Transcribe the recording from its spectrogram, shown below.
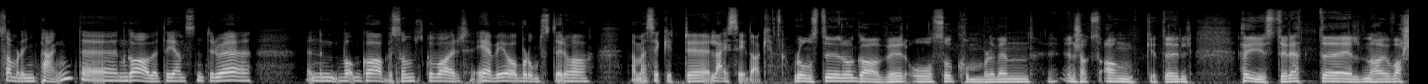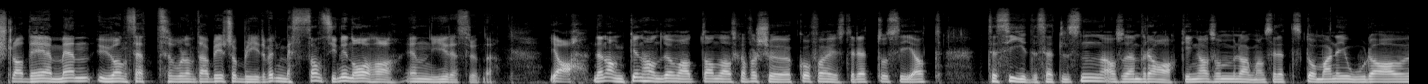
samle inn penger til en gave til Jensen, tror jeg. En gave som skulle vare evig, og blomster, og de er sikkert eh, lei seg i dag. Blomster og gaver, og så kommer det en, en slags anke til Høyesterett. Elden har jo varsla det, men uansett hvordan det blir, så blir det vel mest sannsynlig nå ha en ny rettsrunde. Ja, den anken handler om at han da skal forsøke å få Høyesterett til å si at tilsidesettelsen, altså den vrakinga som lagmannsrettsdommerne gjorde av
